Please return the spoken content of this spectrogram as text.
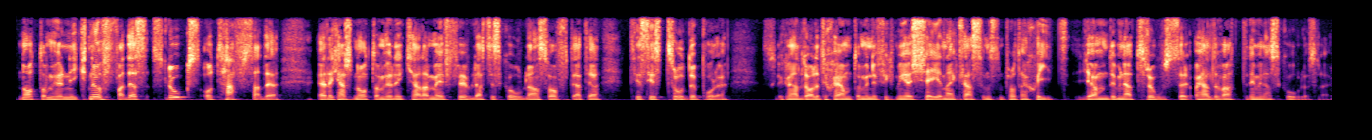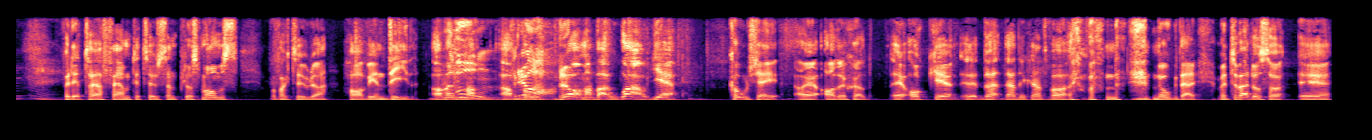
något om hur ni knuffades, slogs och tafsade. Eller kanske något om hur ni kallade mig fulast i skolan så ofta att jag till sist trodde på det. Skulle kunna dra lite skämt om hur ni fick med tjejerna i klassen som pratade skit, gömde mina trosor och hällde vatten i mina skor och sådär. För det tar jag 50 000 plus moms på faktura, har vi en deal. Ja, men Boom, man, ja, bra. boom. Bra, man bara wow, yeah. Cool tjej, Adelsköld. Eh, och eh, det, hade ju kunnat vara nog där. Men tyvärr då så, eh,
